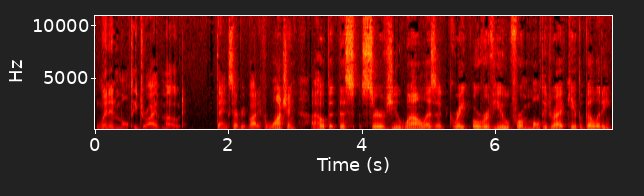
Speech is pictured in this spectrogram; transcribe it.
when in multi-drive mode. Thanks everybody for watching. I hope that this serves you well as a great overview for multi-drive capability.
